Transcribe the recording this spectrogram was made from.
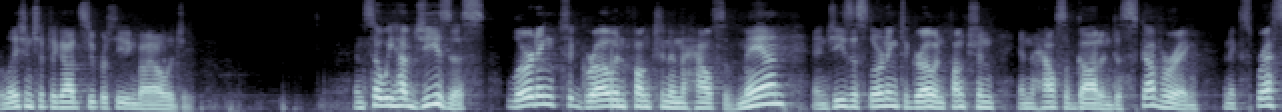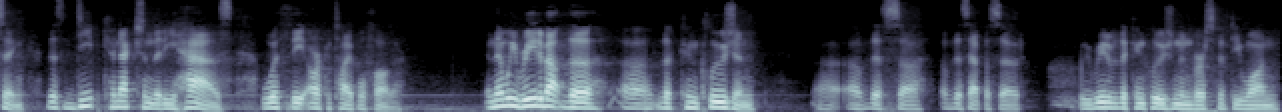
relationship to God superseding biology. And so we have Jesus learning to grow and function in the house of man, and Jesus learning to grow and function in the house of God and discovering and expressing this deep connection that he has with the archetypal Father. And then we read about the, uh, the conclusion uh, of, this, uh, of this episode. We read of the conclusion in verse 51.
